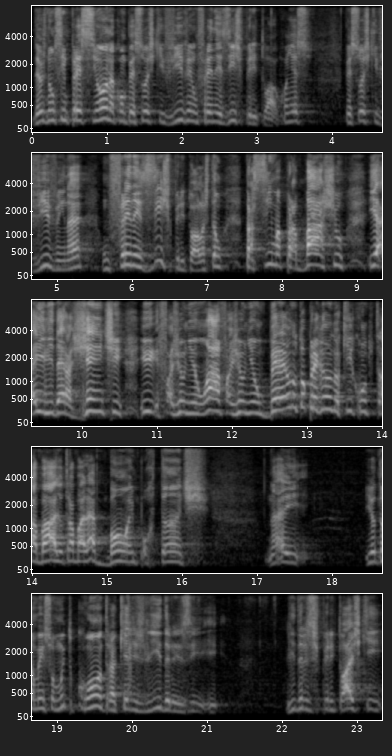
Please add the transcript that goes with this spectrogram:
Deus não se impressiona com pessoas que vivem um frenesi espiritual. Conheço pessoas que vivem né, um frenesi espiritual. Elas estão para cima, para baixo, e aí lidera gente, e faz reunião A, faz reunião B. Eu não estou pregando aqui contra o trabalho. Trabalhar é bom, é importante. Né? E, e eu também sou muito contra aqueles líderes e, e líderes espirituais que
